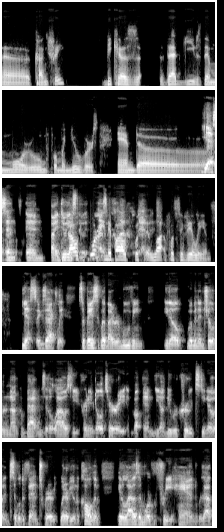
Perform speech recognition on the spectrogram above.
uh, country because that gives them more room for maneuvers. And uh, yes and and by doing without so, worrying about for, for civilians. Yes exactly. So basically by removing you know women and children and non-combatants. It allows the ukrainian military and, and you know new recruits you know in civil defense where whatever you want to call them it allows them more of a free hand without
